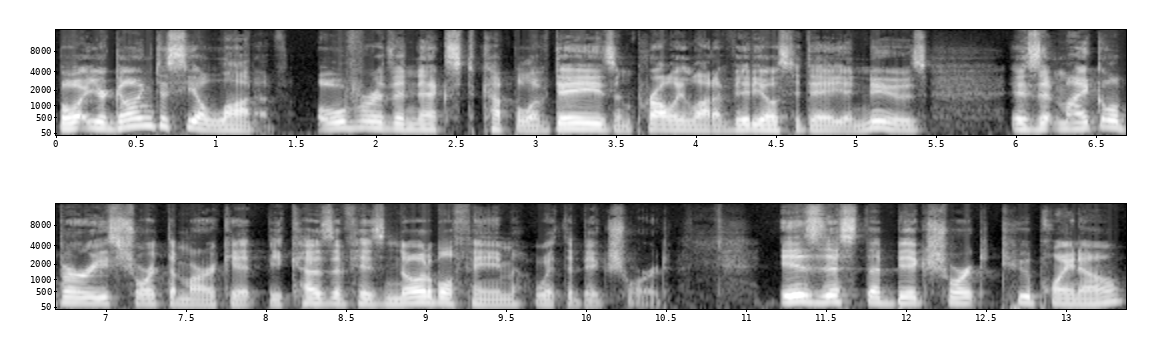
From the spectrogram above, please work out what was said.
But what you're going to see a lot of over the next couple of days, and probably a lot of videos today and news, is that Michael Burry's short the market because of his notable fame with the Big Short. Is this the Big Short 2.0?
